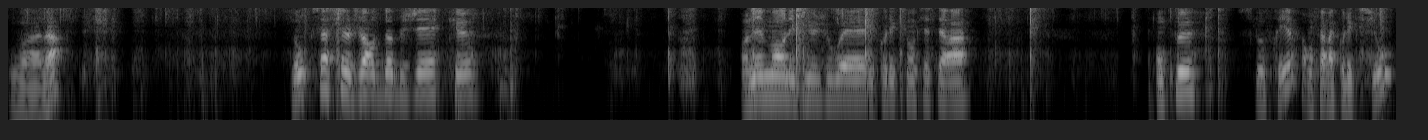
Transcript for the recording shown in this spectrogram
Voilà. Donc ça, c'est le genre d'objet que, en aimant les vieux jouets, les collections, etc., on peut l'offrir, en faire la collection.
